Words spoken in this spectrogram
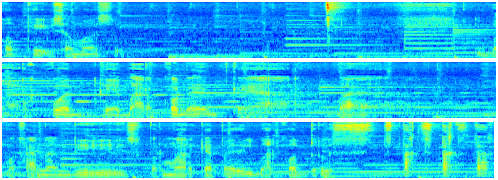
Oke bisa masuk. Di barcode kayak barcode kan kayak ba- makanan di supermarket aja di barcode terus. Cetak cetak cetak.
